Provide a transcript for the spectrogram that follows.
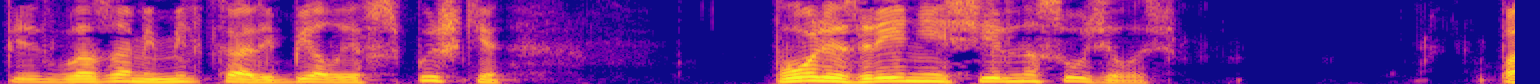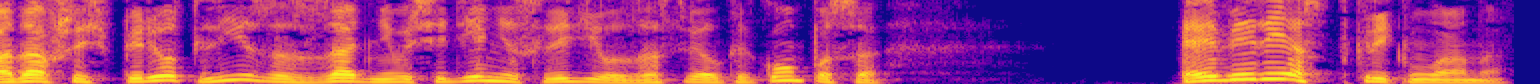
перед глазами мелькали белые вспышки, поле зрения сильно сузилось. Подавшись вперед, Лиза с заднего сиденья следила за стрелкой компаса. «Эверест!» — крикнула она.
